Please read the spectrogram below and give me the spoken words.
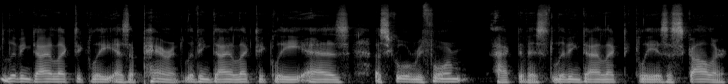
living dialectically as a parent, living dialectically as a school reform activist, living dialectically as a scholar.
